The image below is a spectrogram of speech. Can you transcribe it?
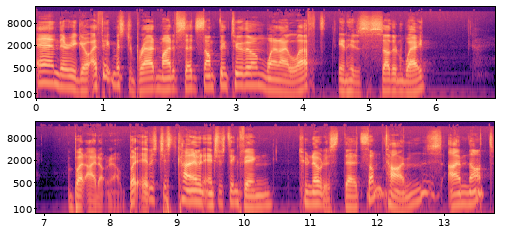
And there you go. I think Mr. Brad might have said something to them when I left in his southern way. But I don't know. But it was just kind of an interesting thing to notice that sometimes I'm not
